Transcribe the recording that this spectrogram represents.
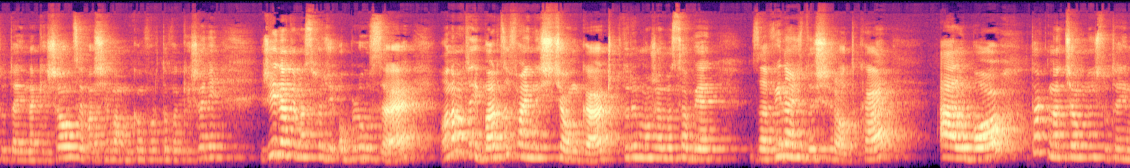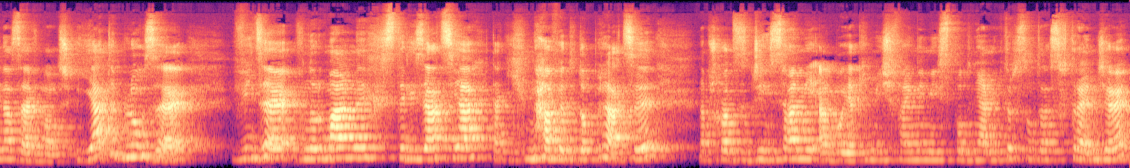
tutaj na kieszonce właśnie mamy komfortowe kieszenie. Jeżeli natomiast chodzi o bluzę, ona ma tutaj bardzo fajny ściągacz, który możemy sobie zawinąć do środka albo tak naciągnąć tutaj na zewnątrz. Ja tę bluzę widzę w normalnych stylizacjach, takich nawet do pracy, na przykład z jeansami albo jakimiś fajnymi spodniami, które są teraz w trendzie.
